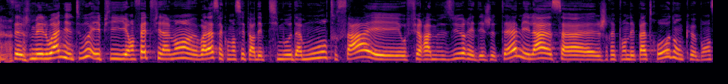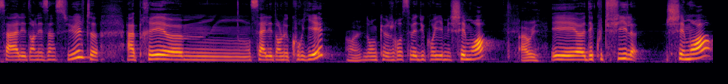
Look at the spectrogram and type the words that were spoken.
c'est- je m'éloigne et tout. Et puis, en fait, finalement, euh, voilà, ça commençait par des petits mots d'amour, tout ça. Et au fur et à mesure, et des je t'aime. Et là, ça, je répondais pas trop. Donc, euh, bon, ça allait dans les insultes. Après, euh, ça allait dans le courrier. Ouais. Donc, je recevais du courrier, mais chez moi. Ah oui. Et euh, des coups de fil chez moi.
